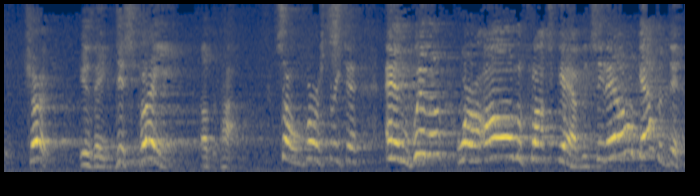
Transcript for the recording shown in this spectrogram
The church is a display of the power. So verse 3 says, And whither were all the flocks gathered? See, they all gathered there.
